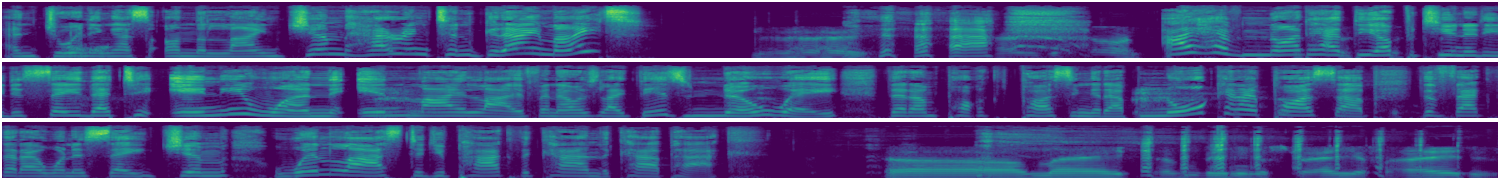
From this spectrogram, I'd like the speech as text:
and joining oh. us on the line, Jim Harrington. G'day, mate. Hey, how you going? I have not had the opportunity to say that to anyone in uh-huh. my life. And I was like, there's no way that I'm pa- passing it up, nor can I pass up the fact that I want to say, Jim, when last did you park the car in the car park? Oh, mate, I haven't been in Australia for ages.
